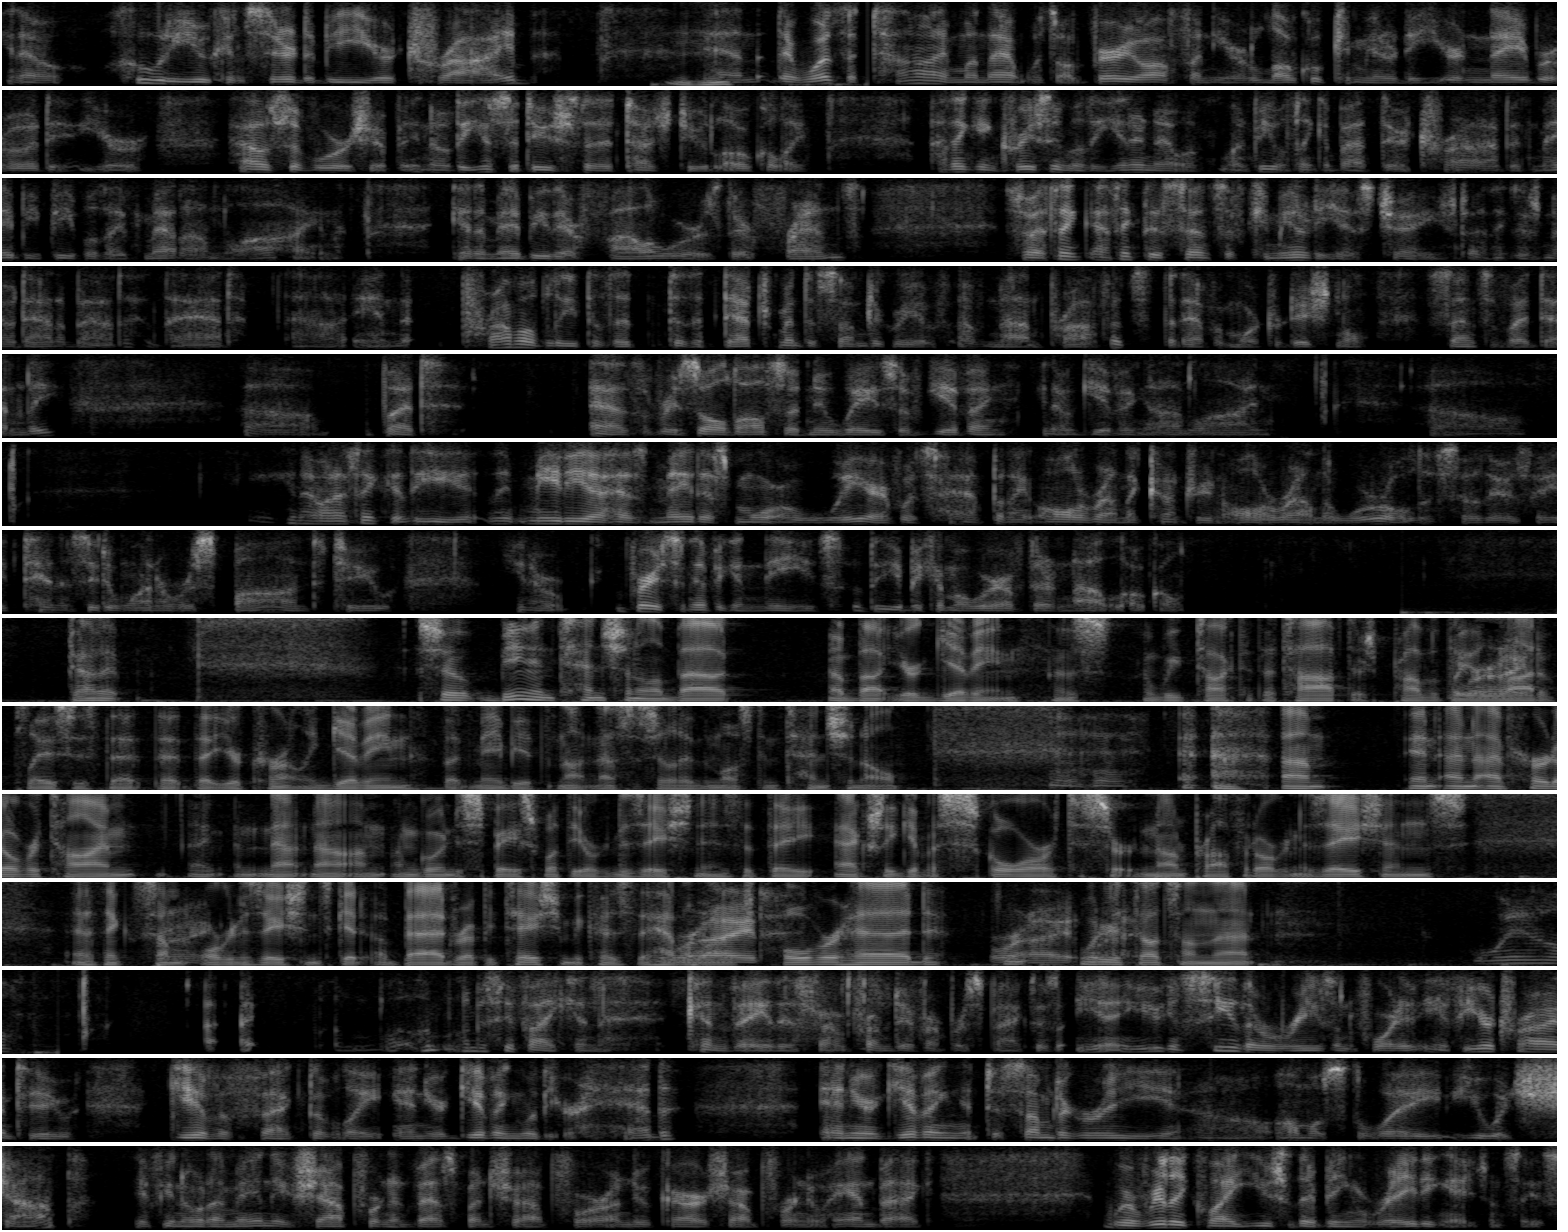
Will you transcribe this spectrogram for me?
you know, who do you consider to be your tribe? Mm-hmm. And there was a time when that was very often your local community, your neighborhood, your house of worship, you know, the institutions that had touched you locally. I think increasingly with the internet, when people think about their tribe, it may be people they've met online, and it may be their followers, their friends. So I think I think this sense of community has changed. I think there's no doubt about that, uh, and probably to the to the detriment to some degree of, of nonprofits that have a more traditional sense of identity. Uh, but as a result, also new ways of giving, you know, giving online. Uh, you know, and I think the, the media has made us more aware of what's happening all around the country and all around the world. So there's a tendency to want to respond to, you know, very significant needs that you become aware of that are not local. Got it. So being intentional about about your giving, as we talked at the top, there's probably right. a lot of places that, that, that you're currently giving, but maybe it's not necessarily the most intentional. Mm-hmm. Um, and, and I've heard over time, now, now I'm, I'm going to space what the organization is, that they actually give a score to certain nonprofit organizations. And I think some right. organizations get a bad reputation because they have right. a large overhead. Right. What are your thoughts on that? Well, I, let me see if I can convey this from, from different perspectives. Yeah, you can see the reason for it. If you're trying to give effectively and you're giving with your head, and you're giving to some degree uh, almost the way you would shop, if you know what I mean. You shop for an investment, shop for a new car, shop for a new handbag. We're really quite used to there being rating agencies.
